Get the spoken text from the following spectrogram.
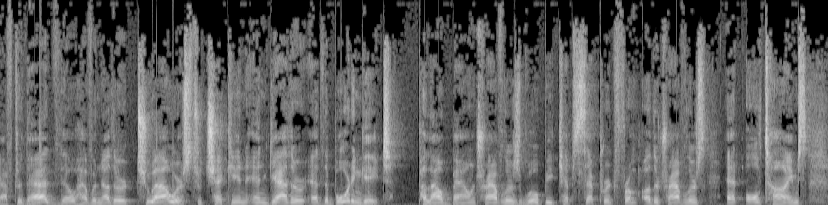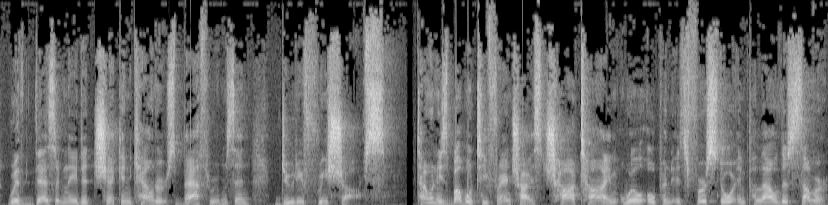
After that, they'll have another 2 hours to check in and gather at the boarding gate. Palau bound travelers will be kept separate from other travelers at all times with designated check in counters, bathrooms, and duty free shops. Taiwanese bubble tea franchise Chatime will open its first store in Palau this summer.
